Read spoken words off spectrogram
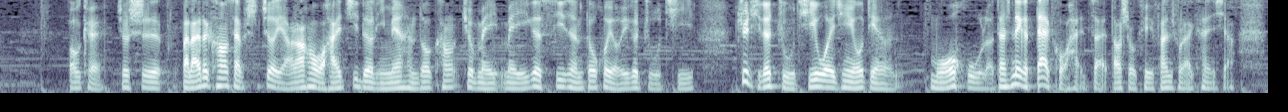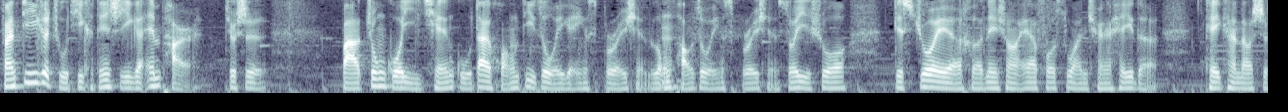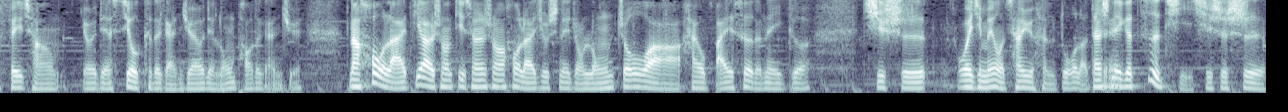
OK，就是本来的 concept 是这样，然后我还记得里面很多 con 就每每一个 season 都会有一个主题，具体的主题我已经有点模糊了，但是那个 deck 我还在，到时候可以翻出来看一下。反正第一个主题肯定是一个 empire，就是把中国以前古代皇帝作为一个 inspiration，龙袍作为 inspiration，、所以说 destroyer 和那双 Air Force One 全黑的，可以看到是非常有一点 silk 的感觉，有点龙袍的感觉。那后来第二双、第三双，后来就是那种龙舟啊，还有白色的那个，其实我已经没有参与很多了。但是那个字体其实是，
